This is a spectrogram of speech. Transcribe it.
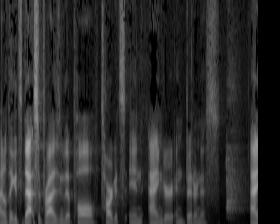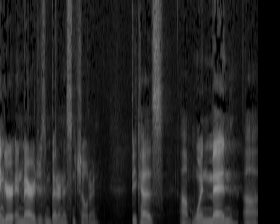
I don't think it's that surprising that Paul targets in anger and bitterness, anger in marriages and bitterness in children, because um, when men uh,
